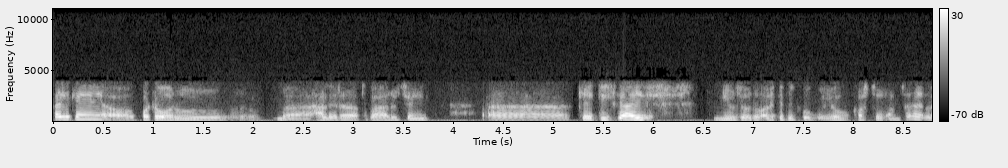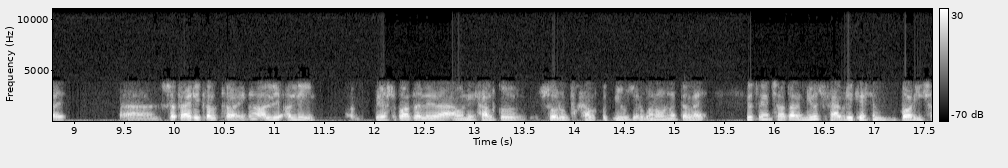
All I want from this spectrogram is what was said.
कहिलेकाहीँ फोटोहरू हालेर अथवा अरू चाहिँ केही डिस्गाइज न्युजहरू अलिकति यो कस्तो हुन्छ यसलाई सटारिकल त होइन अलि अलि भेष बदलेर आउने खालको स्वरूप खालको न्युजहरू भनौँ न त्यसलाई। त्यो चाहिँ छ तर न्युज फेब्रिकेसन बढी छ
